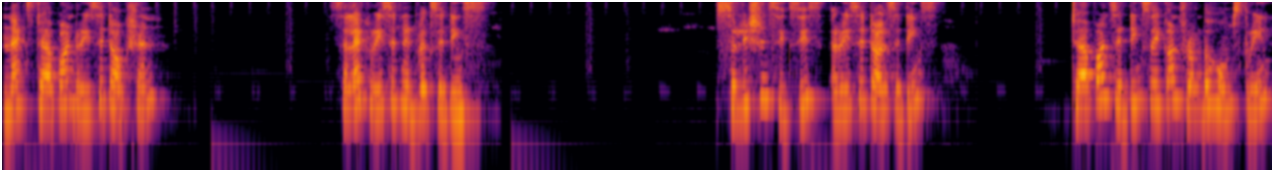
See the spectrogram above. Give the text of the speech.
Next tap on reset option. Select reset network settings. Solution 6 is reset all settings. Tap on settings icon from the home screen.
